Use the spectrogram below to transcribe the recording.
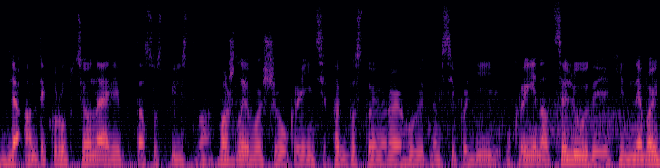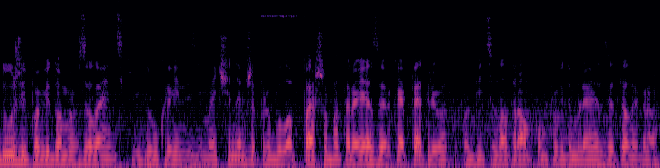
для антикорупціонерів та суспільства. Важливо, що українці так достойно реагують на всі події. Україна це люди, які небайдужі, повідомив Зеленський. До України з Німеччини вже прибула перша батарея ЗРК Петріот. Обіцяна Трампом повідомляє The Telegraph.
